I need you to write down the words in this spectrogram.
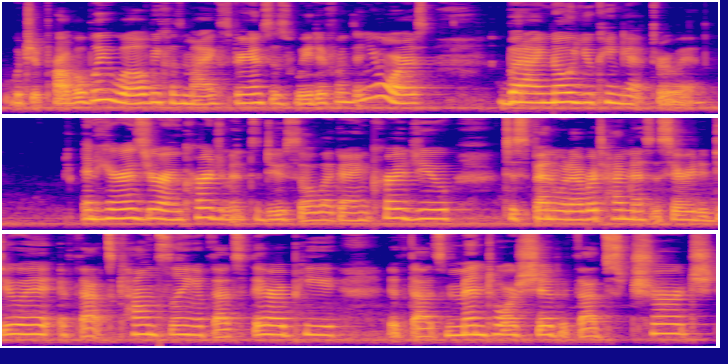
which it probably will because my experience is way different than yours, but I know you can get through it. And here is your encouragement to do so. Like, I encourage you to spend whatever time necessary to do it. If that's counseling, if that's therapy, if that's mentorship, if that's church,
